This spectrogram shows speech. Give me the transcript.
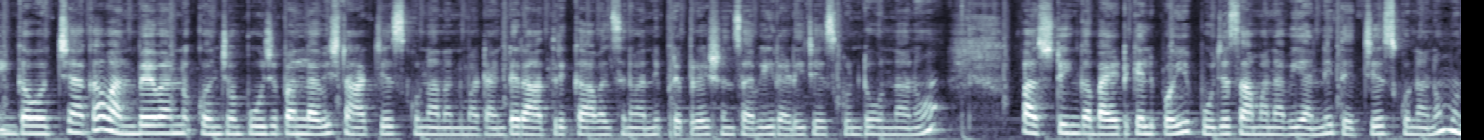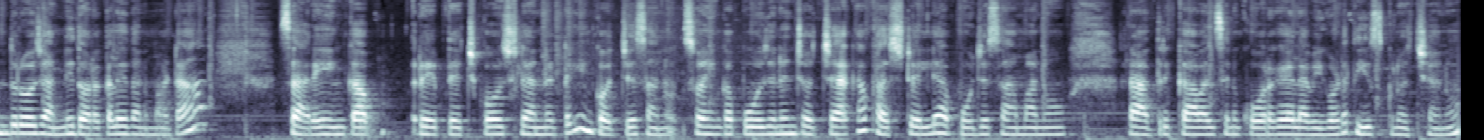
ఇంకా వచ్చాక వన్ బై వన్ కొంచెం పూజ పనులు అవి స్టార్ట్ చేసుకున్నాను అనమాట అంటే రాత్రికి కావాల్సినవన్నీ ప్రిపరేషన్స్ అవి రెడీ చేసుకుంటూ ఉన్నాను. ఫస్ట్ ఇంకా బయటకు వెళ్ళిపోయి పూజ సామాన్ అవి అన్నీ తెచ్చేసుకున్నాను. ముందు రోజు అన్నీ దొరకలేదనమాట సరే ఇంకా రేపు తెచ్చుకోవచ్చులే అన్నట్టుగా ఇంకా వచ్చేసాను. సో ఇంకా పూజ నుంచి వచ్చాక ఫస్ట్ వెళ్ళి ఆ పూజ సామాను రాత్రికి కావాల్సిన కూరగాయలు అవి కూడా తీసుకుని వచ్చాను.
